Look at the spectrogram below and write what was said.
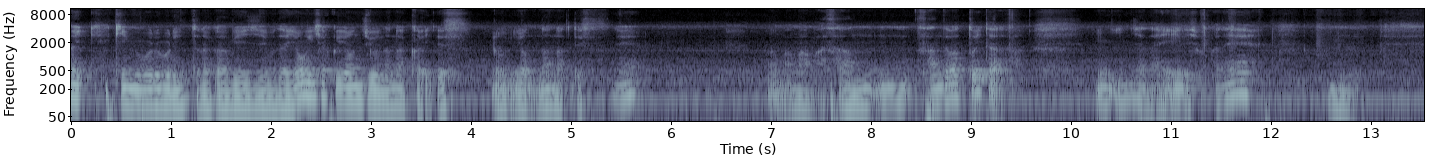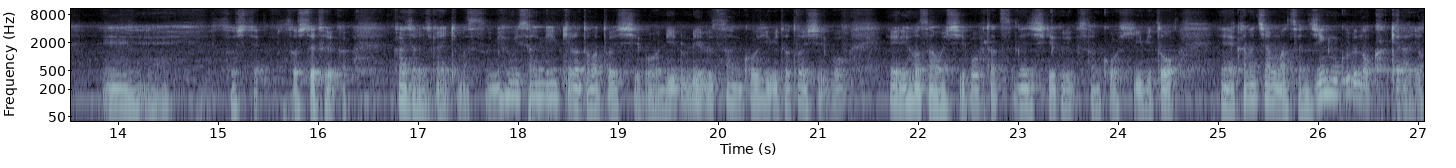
はい、キングブルブリン田中 BGM 第447回です。447ですね。まあまあまあまあ、3、3で割っといたらいいんじゃないでしょうかね。うん。えー、そして、そしてというか、感謝の時間いきます。みふみさん元気の玉といしい棒、リルリルさんコーヒー人といしい棒、えー、りほさんおいしい棒2つ、ねじしけクリップさんコーヒー人、えー、かなちゃんまんさんジングルのかけら4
